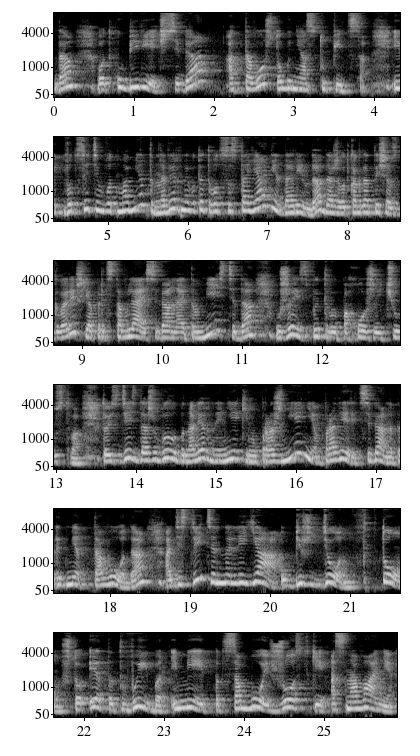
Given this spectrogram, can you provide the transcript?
да, вот уберечь себя от того, чтобы не оступиться. И вот с этим вот моментом, наверное, вот это вот состояние, Дарин, да, даже вот когда ты сейчас говоришь, я представляю себя на этом месте, да, уже испытываю похожие чувства. То есть здесь даже было бы, наверное, неким упражнением проверить себя на предмет того, да, а действительно ли я убежден в том, что этот выбор имеет под собой жесткие основания,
